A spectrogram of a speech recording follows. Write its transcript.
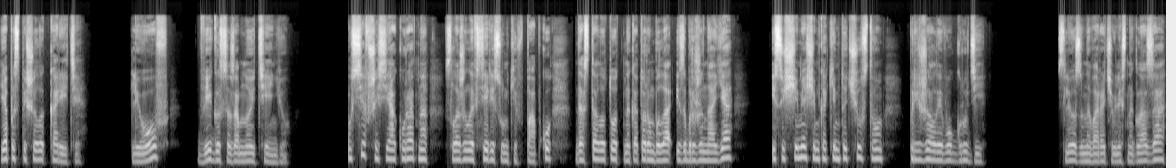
я поспешила к карете. Леов двигался за мной тенью. Усевшись, я аккуратно сложила все рисунки в папку, достала тот, на котором была изображена я, и со щемящим каким-то чувством прижала его к груди. Слезы наворачивались на глаза.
